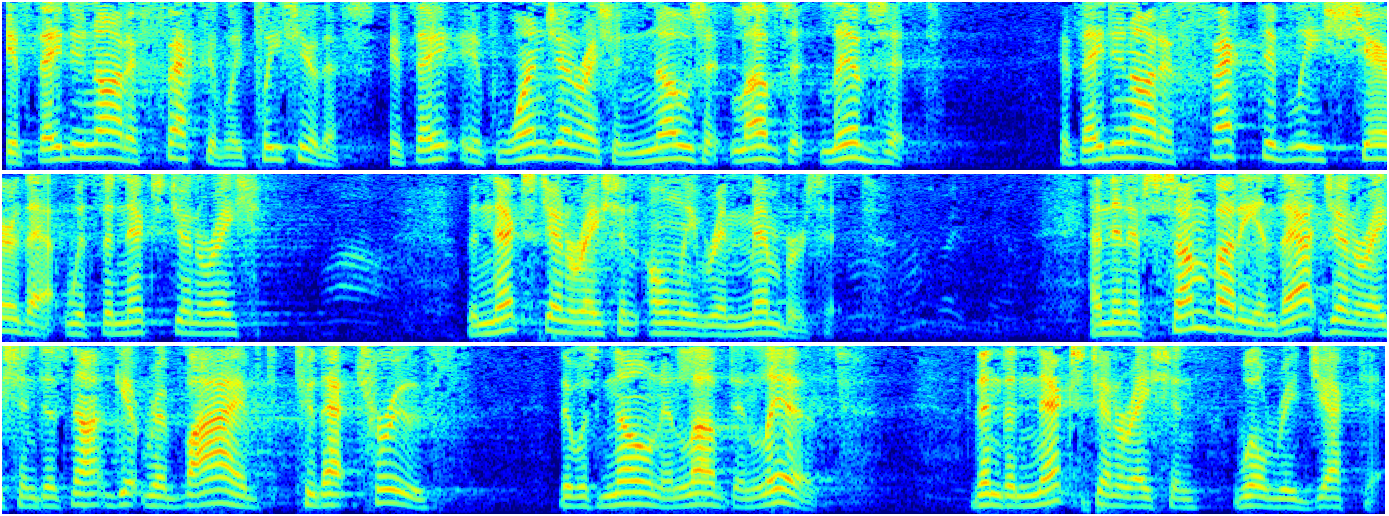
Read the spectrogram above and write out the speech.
If they do not effectively, please hear this. If they if one generation knows it, loves it, lives it, if they do not effectively share that with the next generation, the next generation only remembers it. And then if somebody in that generation does not get revived to that truth that was known and loved and lived, then the next generation will reject it.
